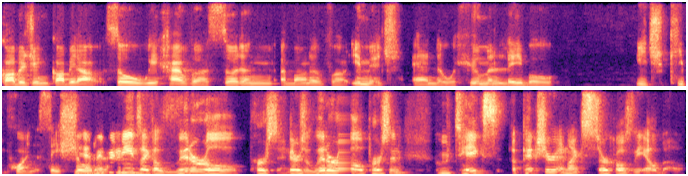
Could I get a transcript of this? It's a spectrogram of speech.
garbage in, garbage out. So we have a certain amount of uh, image and a human label each key point, say shoulder. Yeah, it means like a literal person. There's a literal person who takes a picture and like circles the elbow.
